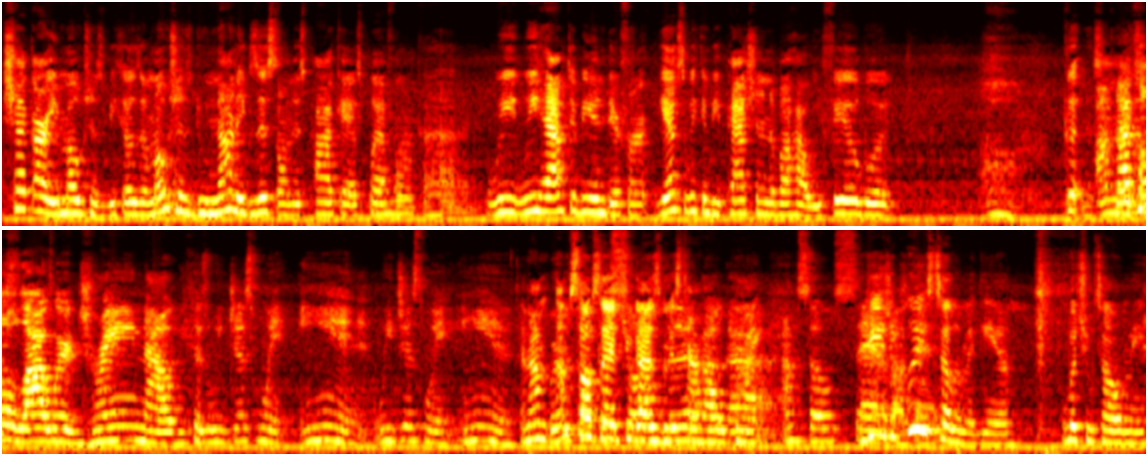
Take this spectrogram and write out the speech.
check our emotions because emotions do not exist on this podcast oh platform. Oh God. We we have to be indifferent. Yes, we can be passionate about how we feel, but oh, goodness. I'm gracious. not gonna lie, we're drained now because we just went in. We just went in. And I'm we're I'm so sad so you guys missed her whole God. point. I'm so sad. Did you please that. tell them again what you told me?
